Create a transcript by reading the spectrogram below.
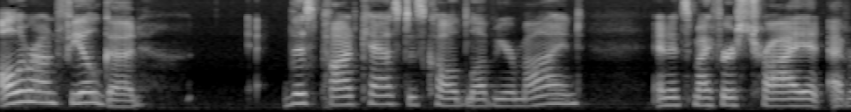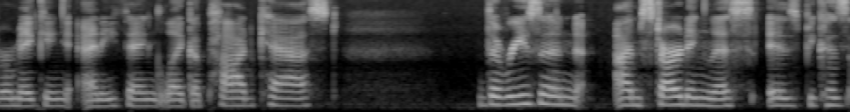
all around feel good. This podcast is called Love Your Mind, and it's my first try at ever making anything like a podcast. The reason I'm starting this is because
